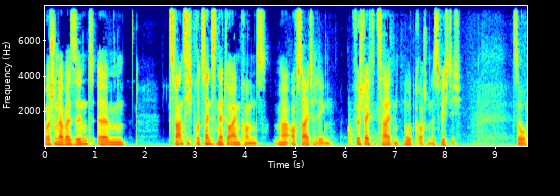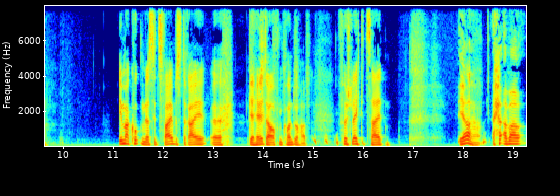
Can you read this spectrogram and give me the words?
Wo wir schon dabei sind, ähm, 20% des Nettoeinkommens mal auf Seite legen. Für schlechte Zeiten, Notgroschen, ist wichtig. So. Immer gucken, dass ihr zwei bis drei äh, Gehälter auf dem Konto habt. Für schlechte Zeiten. Ja, aber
